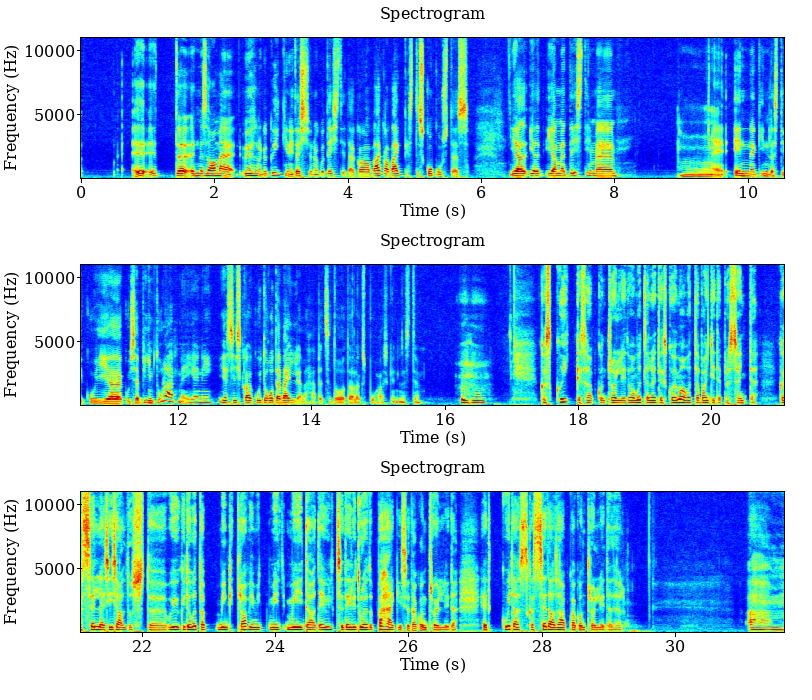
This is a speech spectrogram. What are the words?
et et, et me saame ühesõnaga kõiki neid asju nagu testida ka väga väikestes kogustes ja, ja, ja me testime mm, enne kindlasti, kui, kui see piim tuleb meieni ja siis ka, kui toode välja läheb, et see toode oleks puhas kindlasti mm. -hmm kas kõike saab kontrollida, ma mõtlen näiteks, kui ema võtab antidepressante, kas selle sisaldust või kui ta võtab mingit ravimit, mida te üldse, teil ei tule pähegi seda kontrollida, et kuidas, kas seda saab ka kontrollida seal? Ähm,?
